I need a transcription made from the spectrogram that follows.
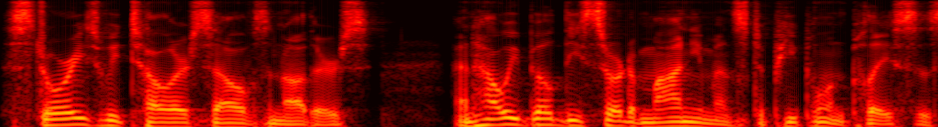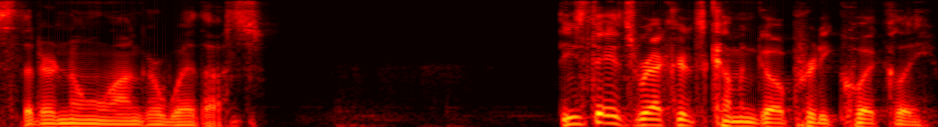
the stories we tell ourselves and others, and how we build these sort of monuments to people and places that are no longer with us. These days, records come and go pretty quickly.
